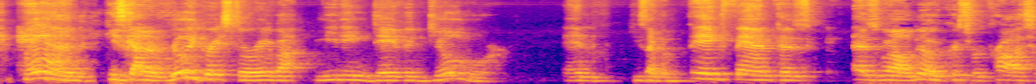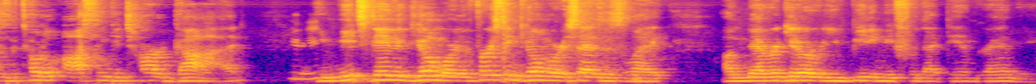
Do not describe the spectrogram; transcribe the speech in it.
And he's got a really great story about meeting David Gilmour, and he's like a big fan because, as we all know, Christopher Cross is a total Austin guitar god. Mm-hmm. He meets David Gilmour. The first thing Gilmour says is like, "I'll never get over you beating me for that damn Grammy."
